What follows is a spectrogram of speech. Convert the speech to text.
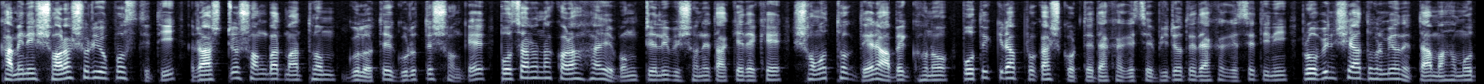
খামেনির সরাসরি উপস্থিতি রাষ্ট্রীয় সংবাদ মাধ্যমগুলোতে গুরুত্বের সঙ্গে প্রচারণা করা হয় এবং টেলিভিশনে তাকে দেখে সমর্থকদের আবেগঘন প্রতিক্রিয়া প্রকাশ করতে দেখা গেছে। ভিডিওতে দেখা গেছে, তিনি প্রবীণ শিয়া ধর্মীয় নেতা মাহমুদ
